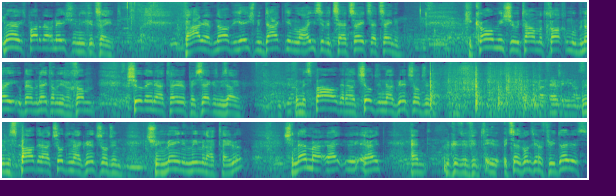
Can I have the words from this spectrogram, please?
Now he's part of our nation, he could say it. כי כל מי שהוא תלמוד חכם ובני ובן בני תלמידי חכם שוב אין התאר פסק אז מזרים ומספל that our children, our grandchildren we mispal that our children, our grandchildren, should remain in limit HaTorah. Shenema, right, right? And because if it, it says once you have three days,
